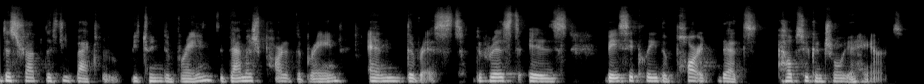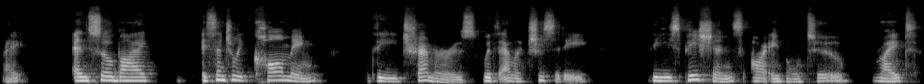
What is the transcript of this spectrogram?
disrupt the feedback loop between the brain, the damaged part of the brain, and the wrist. The wrist is basically the part that helps you control your hands, right? And so by essentially calming the tremors with electricity, these patients are able to write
